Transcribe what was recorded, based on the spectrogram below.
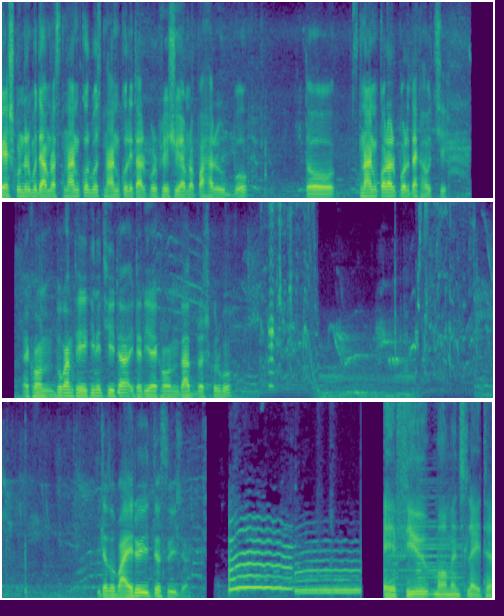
বেশকুণ্ডের মধ্যে আমরা স্নান করব, স্নান করে তারপর ফ্রেশ হয়ে আমরা পাহাড়ে উঠবো। তো স্নান করার পর দেখা হচ্ছে। এখন দোকান থেকে কিনেছি এটা এটা দিয়ে এখন দাঁত ব্রাশ করব এটা তো বাইরেই হইতেছে এটা A few moments later.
